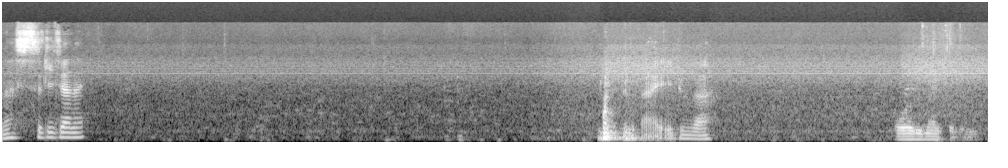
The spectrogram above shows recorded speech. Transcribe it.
悲しすぎじゃない？うわいるわオールナイトでね。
